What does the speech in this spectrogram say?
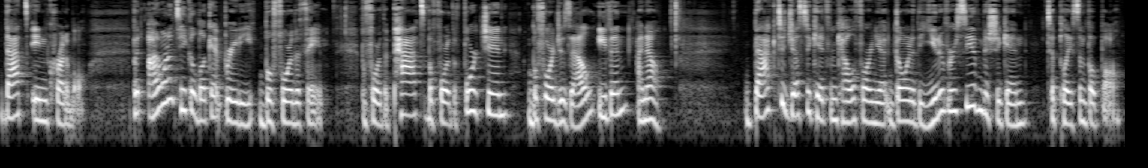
That's incredible. But I want to take a look at Brady before the fame, before the Pats, before the fortune, before Gisele, even. I know back to just a kid from California going to the University of Michigan to play some football.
